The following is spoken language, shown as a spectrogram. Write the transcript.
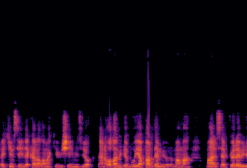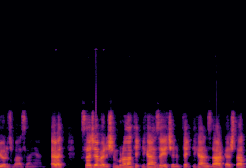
ve kimseyi de karalamak gibi bir şeyimiz yok. Yani olabiliyor. Bu yapar demiyorum ama maalesef görebiliyoruz bazen yani. Evet. Kısaca böyle. Şimdi buradan teknik analize geçelim. Teknik analizde arkadaşlar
